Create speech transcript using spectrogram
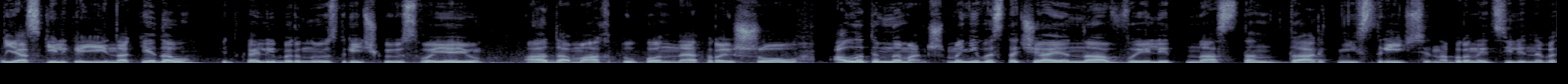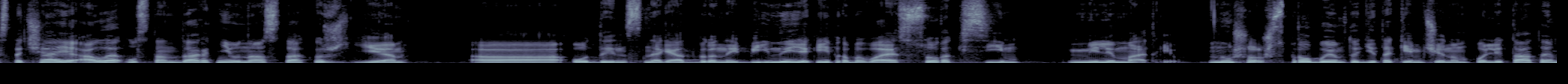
Я скільки їй накидав під каліберною стрічкою своєю, а дамаг тупо не пройшов. Але тим не менш, мені вистачає на виліт на стандартній стрічці. На бронецілі не вистачає, але у стандартній у нас також є а, один снаряд бронебійний, який пробиває 47 міліметрів. Ну що ж, спробуємо тоді таким чином політати.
